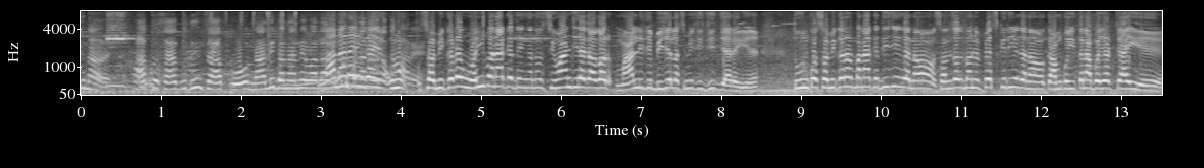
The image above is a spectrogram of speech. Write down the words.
चुनाव है आप तो साहबुद्दीन साहब को नाली बनाने वाला ना ना नहीं। समीकरण वही बना के देंगे ना सिवान जिला का अगर मान लीजिए विजय लक्ष्मी जी जीत जा रही है तो उनको समीकरण बना के दीजिएगा ना संसद भवन में पेश करिएगा ना कि हमको इतना बजट चाहिए।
